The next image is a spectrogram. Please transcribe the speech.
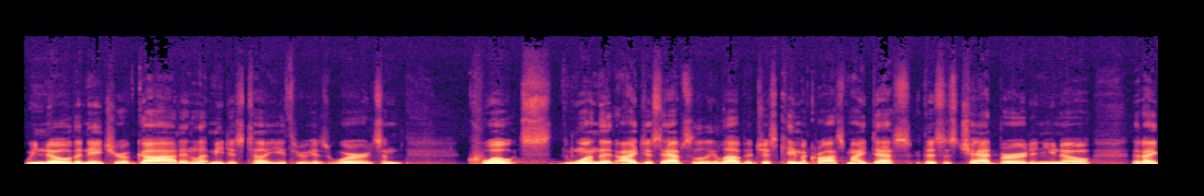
We know the nature of God, and let me just tell you through his words some quotes. One that I just absolutely love that just came across my desk. This is Chad Bird, and you know that I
